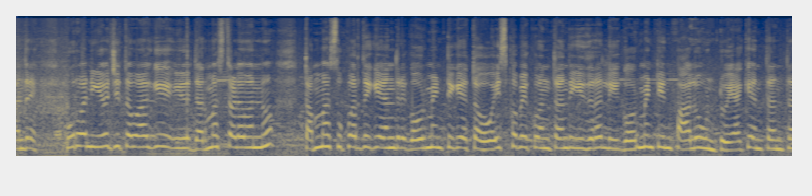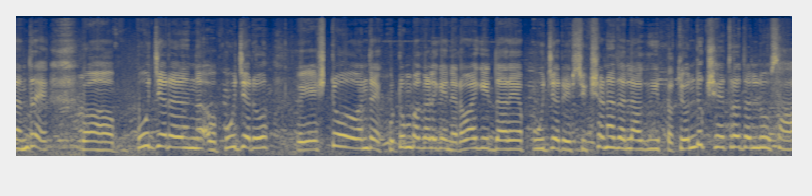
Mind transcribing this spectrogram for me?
ಅಂದರೆ ಪೂರ್ವ ನಿಯೋಜಿತವಾಗಿ ಈ ಧರ್ಮಸ್ಥಳವನ್ನು ತಮ್ಮ ಸುಪರ್ದಿಗೆ, ಅಂದರೆ ಗೌರ್ಮೆಂಟಿಗೆ ತ, ವಹಿಸ್ಕೋಬೇಕು ಅಂತಂದು ಇದರಲ್ಲಿ ಗೌರ್ಮೆಂಟಿನ ಪಾಲು ಉಂಟು. ಯಾಕೆ ಅಂತಂತಂದರೆ ಪೂಜ್ಯರನ್ನು, ಪೂಜ್ಯರು ಎಷ್ಟು ಅಂದರೆ ಕುಟುಂಬಗಳಿಗೆ ನೆರವಾಗಿದ್ದಾರೆ, ಪೂಜ್ಯರು ಶಿಕ್ಷಣದಲ್ಲಾಗಿ ಪ್ರತಿಯೊಂದು ಕ್ಷೇತ್ರದಲ್ಲೂ ಸಹ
